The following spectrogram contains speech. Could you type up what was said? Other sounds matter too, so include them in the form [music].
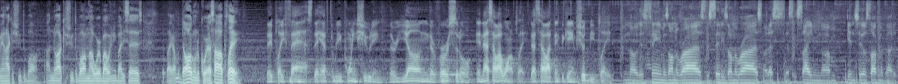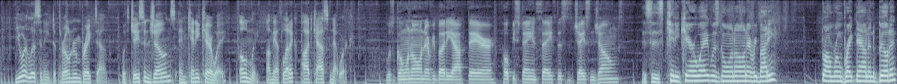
man, I can shoot the ball. I know I can shoot the ball. I'm not worried about what anybody says. Like I'm a dog on the court. That's how I play. They play fast. They have three point shooting. They're young. They're versatile. And that's how I want to play. That's how I think the game should be played. You know, this team is on the rise. The city's on the rise. Oh, that's, that's exciting. You know, I'm getting chills talking about it. You are listening to Throne Room Breakdown with Jason Jones and Kenny Caraway, only on the Athletic Podcast Network. What's going on, everybody out there? Hope you're staying safe. This is Jason Jones. This is Kenny Caraway. What's going on, everybody? Throne Room Breakdown in the building.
